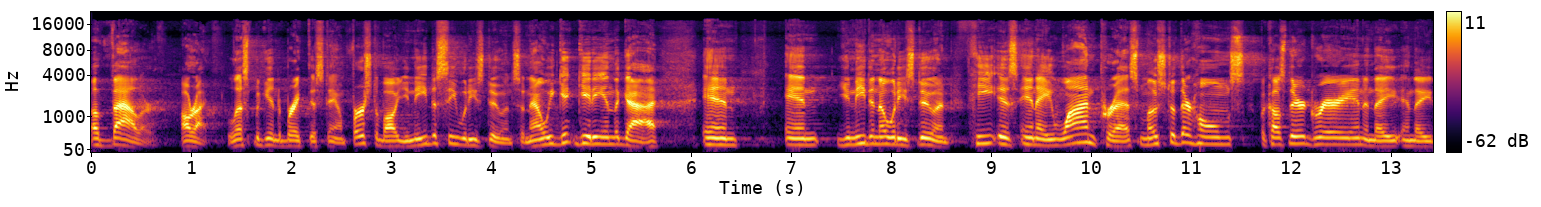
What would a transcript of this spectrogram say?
of valor. All right, let's begin to break this down. First of all, you need to see what he's doing. So now we get Gideon, the guy, and and you need to know what he's doing. He is in a wine press. Most of their homes, because they're agrarian and they and they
